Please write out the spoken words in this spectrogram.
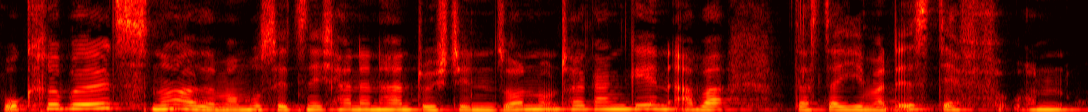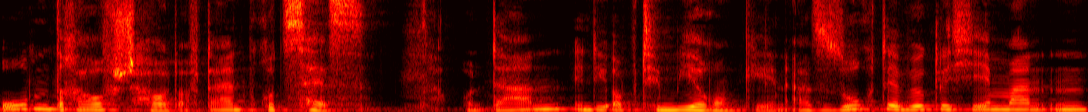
wo kribbelt's? Ne? Also man muss jetzt nicht Hand in Hand durch den Sonnenuntergang gehen, aber dass da jemand ist, der von oben drauf schaut auf deinen Prozess und dann in die Optimierung gehen. Also such dir wirklich jemanden,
